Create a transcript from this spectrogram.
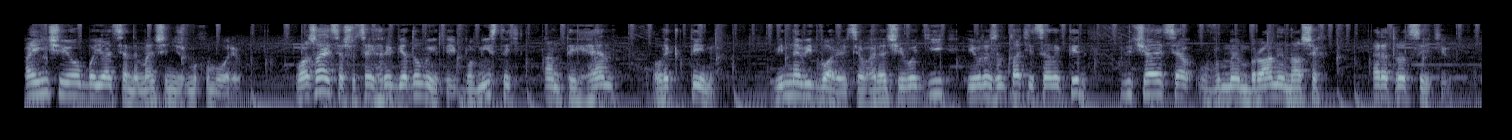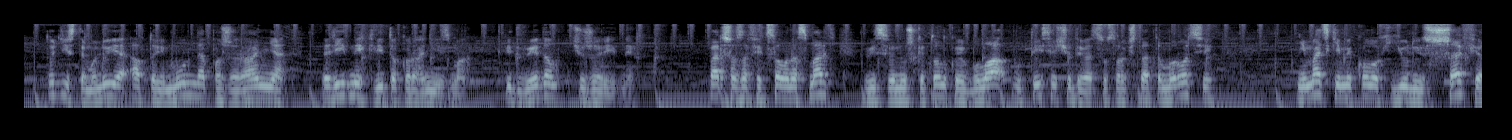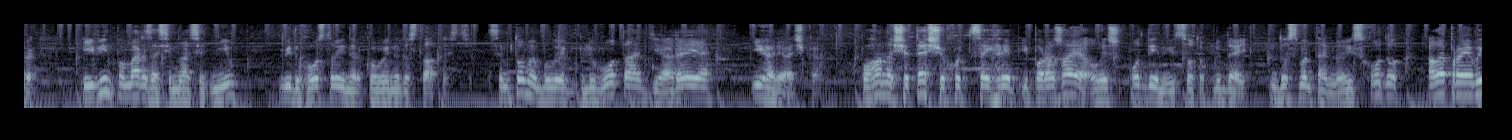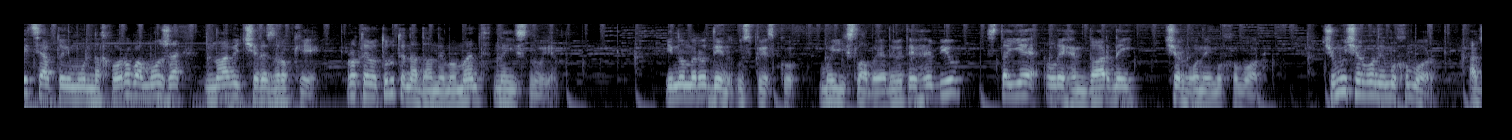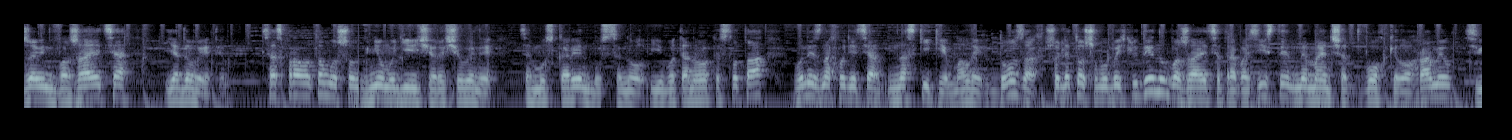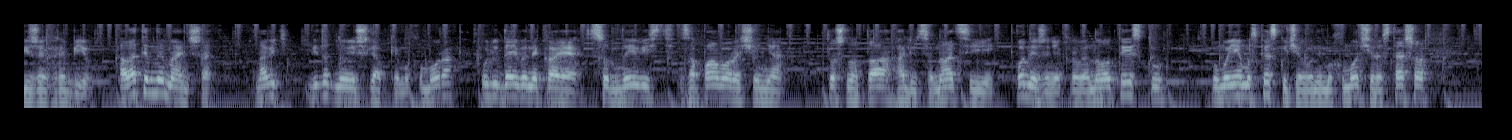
а інші його бояться не менше, ніж мухоморів. Вважається, що цей гриб ядовитий, бо містить антиген лектин. Він не відварюється в гарячій воді, і в результаті цей лектин включається в мембрани наших еритроцитів. Тоді стимулює автоімунне пожирання рідних кліток організма під видом чужорідних. Перша зафіксована смерть від свинушки тонкої була у 1944 році. Німецький міколог Юліус Шефер, і він помер за 17 днів від гострої ниркової недостатності. Симптоми були блювота, діарея і гарячка. Погано ще те, що хоч цей гриб і поражає лише 1% людей до смертельного ісходу, але проявиться автоімунна хвороба може навіть через роки. Проте отрути на даний момент не існує. І номер один у списку моїх слабоядовитих грибів стає легендарний червоний мухомор. Чому червоний мухомор? Адже він вважається ядовитим. Це справа в тому, що в ньому діючі речовини це мускарин, мусцинол і ботанова кислота. Вони знаходяться в наскільки малих дозах, що для того, щоб убити людину, вважається, треба з'їсти не менше 2 кг свіжих грибів. Але тим не менше, навіть від одної шляпки мухомора у людей виникає сонливість, запаморочення тошнота, галюцинації, пониження кров'яного тиску. У моєму списку червоний мухомор через те, що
